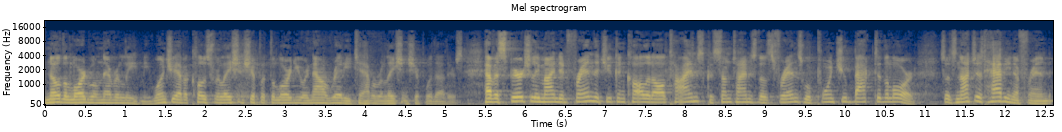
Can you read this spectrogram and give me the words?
Know the Lord will never leave me. Once you have a close relationship with the Lord, you are now ready to have a relationship with others. Have a spiritually minded friend that you can call at all times, because sometimes those friends will point you back to the Lord. So it's not just having a friend,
